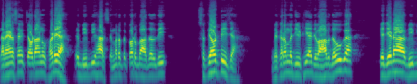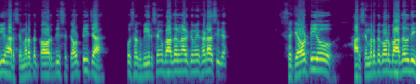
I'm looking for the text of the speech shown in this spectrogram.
ਨਰੈਣ ਸਿੰਘ ਚੌੜਾ ਨੂੰ ਫੜਿਆ, ਇਹ ਬੀਬੀ ਹਰਸਿਮਰਤ ਕੌਰ ਬਾਦਲ ਦੀ ਸਿਕਿਉਰਿਟੀ 'ਚ ਆ। ਵਿਕਰਮ ਮਜੀਠੀਆ ਜਵਾਬ ਦਊਗਾ ਕਿ ਜਿਹੜਾ ਬੀਬੀ ਹਰਸਿਮਰਤ ਕੌਰ ਦੀ ਸਿਕਿਉਰਿਟੀ 'ਚ ਆ, ਉਹ ਸੁਖਬੀਰ ਸਿੰਘ ਬਾਦਲ ਨਾਲ ਕਿਵੇਂ ਖੜਾ ਸੀਗਾ? ਸਿਕਿਉਰਿਟੀ ਉਹ ਹਰਸਿਮਰਤ ਕੌਰ ਬਾਦਲ ਦੀ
